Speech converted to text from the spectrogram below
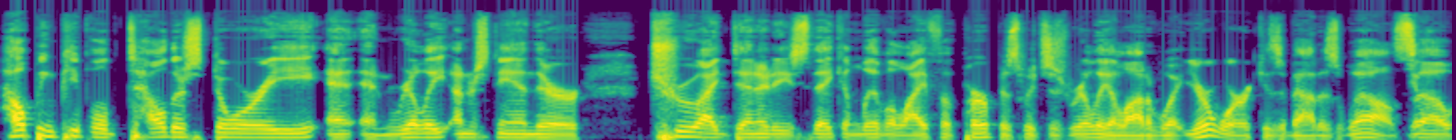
helping people tell their story and, and really understand their true identity so they can live a life of purpose, which is really a lot of what your work is about as well. So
